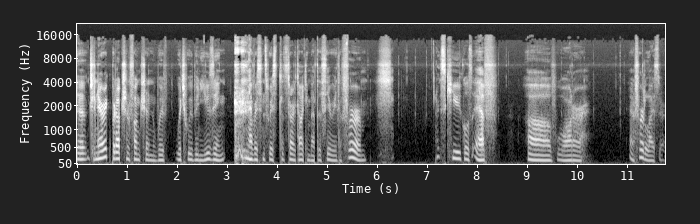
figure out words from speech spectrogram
the generic production function with which we've been using ever since we started talking about the theory of the firm is Q equals F of water and fertilizer,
